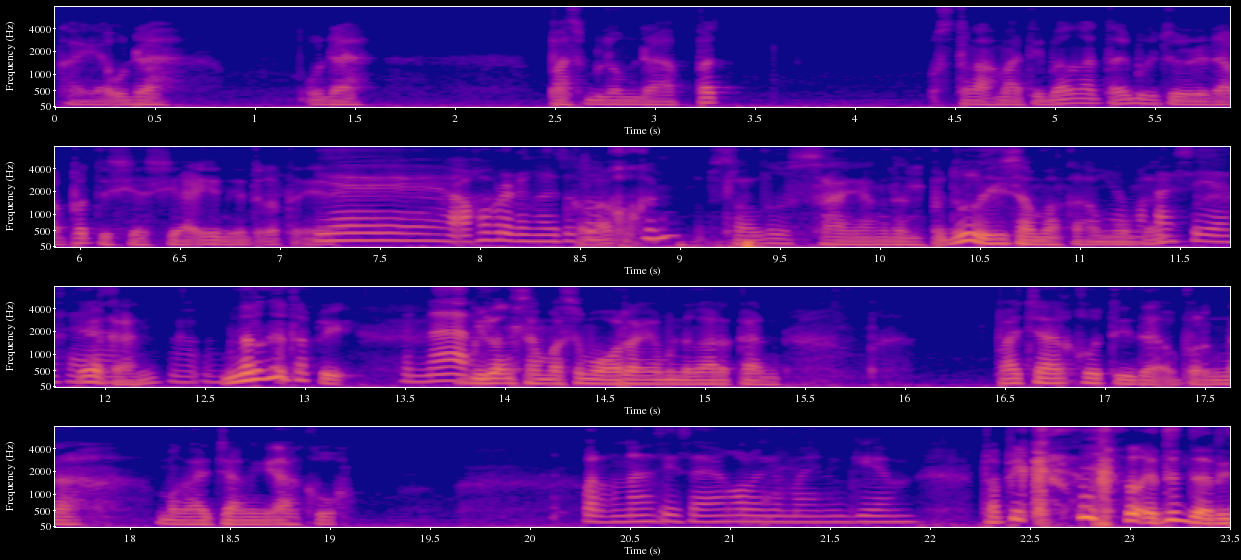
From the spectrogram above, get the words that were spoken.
kayak udah udah pas belum dapet setengah mati banget tapi begitu udah dapet disia-siain gitu katanya. Iya, aku pernah dengar itu Kalau tuh. aku kan selalu sayang dan peduli sama Iya, kamu kan. makasih ya sayang. Iya kan? Mm-mm. Bener gak tapi? Benar. Bilang sama semua orang yang mendengarkan. Pacarku tidak pernah mengacangi aku. Pernah sih sayang kalau lagi main game. Tapi kan kalau itu dari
